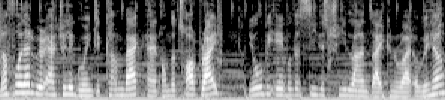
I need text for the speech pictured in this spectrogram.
Now for that we're actually going to come back and on the top right you'll be able to see this three lines icon right over here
